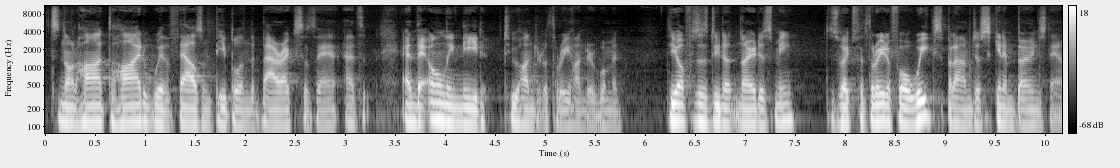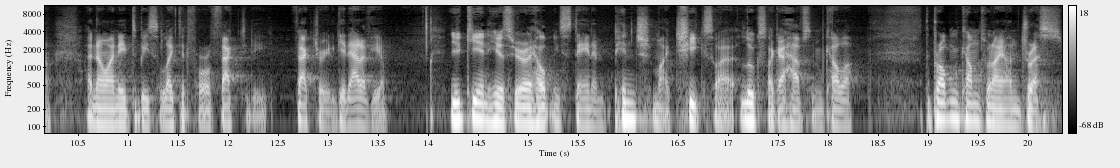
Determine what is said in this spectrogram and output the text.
It's not hard to hide with a thousand people in the barracks, as they, as, and they only need 200 or 300 women. The officers do not notice me. This works for three to four weeks, but I'm just skin and bones now. I know I need to be selected for a factory, factory to get out of here. Yuki and Hyasura help me stand and pinch my cheek so it looks like I have some color. The problem comes when I undress.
